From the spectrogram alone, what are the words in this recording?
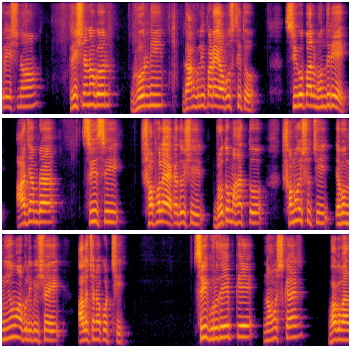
কৃষ্ণ, কৃষ্ণনগর ঘূর্ণি গাঙ্গুলিপাড়ায় অবস্থিত শ্রীগোপাল মন্দিরে আজ আমরা শ্রী শ্রী সফলা একাদশীর ব্রত মাহাত্ম, সময়সূচি এবং নিয়মাবলী বিষয়ে আলোচনা করছি। শ্রী গুরুদেবকে নমস্কার, ভগবান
